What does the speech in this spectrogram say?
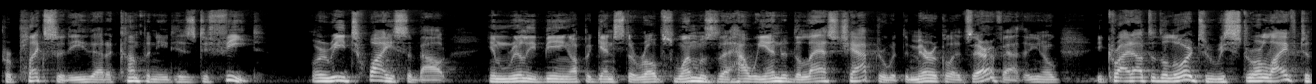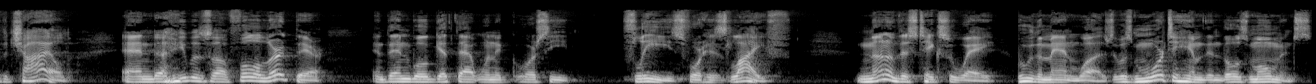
perplexity that accompanied his defeat. We read twice about him really being up against the ropes. One was the, how we ended the last chapter with the miracle at Zarephath. You know, he cried out to the Lord to restore life to the child. And uh, he was uh, full alert there. And then we'll get that when, of course, he flees for his life. None of this takes away who the man was. There was more to him than those moments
